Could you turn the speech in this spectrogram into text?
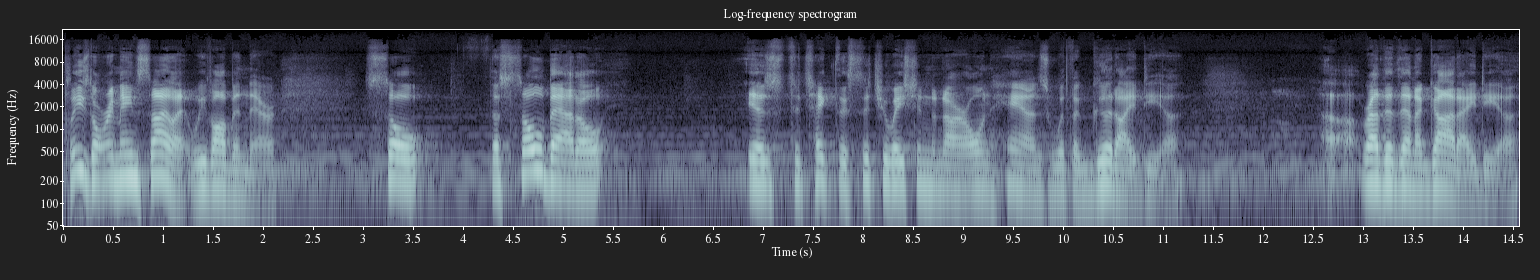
Please don't remain silent. We've all been there. So, the soul battle is to take the situation in our own hands with a good idea uh, rather than a God idea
